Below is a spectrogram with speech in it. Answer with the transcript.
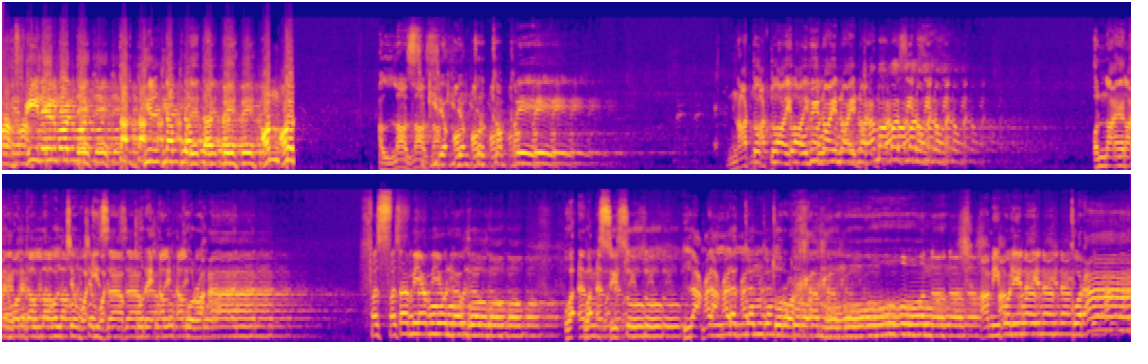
মাহফিলের মধ্যে তার দিলটা পড়ে থাকবে। অন্তর আল্লাহ জিকিরে অন্তর কাঁপবে নাটক নয়, অভিনয় নয়, ড্রামাবাজি নয়। অন্য আয়াতের মধ্যে আল্লাহ বলছে, ওয়া ইযা কুরআন। فاستمعوا له وانصتوا لعلكم ترحمون আমি বলি না কোরআন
